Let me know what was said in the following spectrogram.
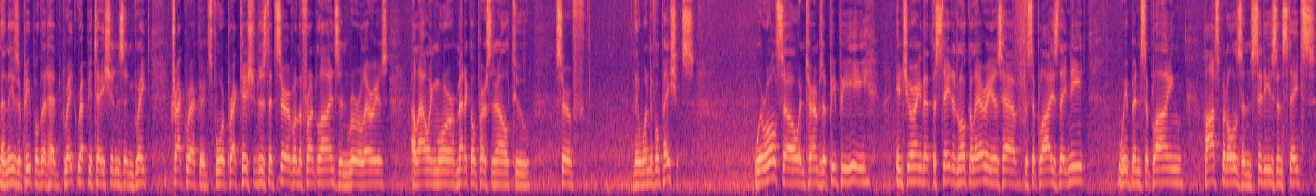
And these are people that had great reputations and great track records for practitioners that serve on the front lines in rural areas, allowing more medical personnel to serve their wonderful patients. We're also, in terms of PPE, ensuring that the state and local areas have the supplies they need. We've been supplying hospitals and cities and states,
